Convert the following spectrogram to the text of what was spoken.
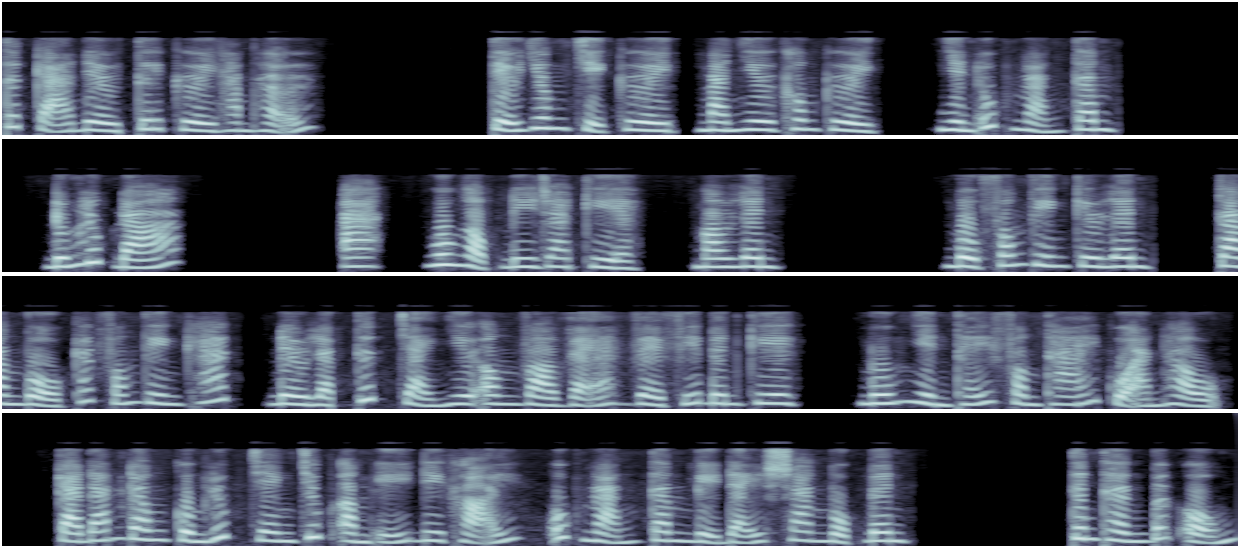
tất cả đều tươi cười hăm hở. Tiểu Dung chỉ cười mà như không cười, nhìn Úc noãn tâm. Đúng lúc đó. a à, Ngô Ngọc đi ra kìa, mau lên. Một phóng viên kêu lên, toàn bộ các phóng viên khác đều lập tức chạy như ông vò vẽ về phía bên kia, muốn nhìn thấy phong thái của ảnh hậu. Cả đám đông cùng lúc chen chúc ầm ĩ đi khỏi, út noạn tâm bị đẩy sang một bên. Tinh thần bất ổn,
